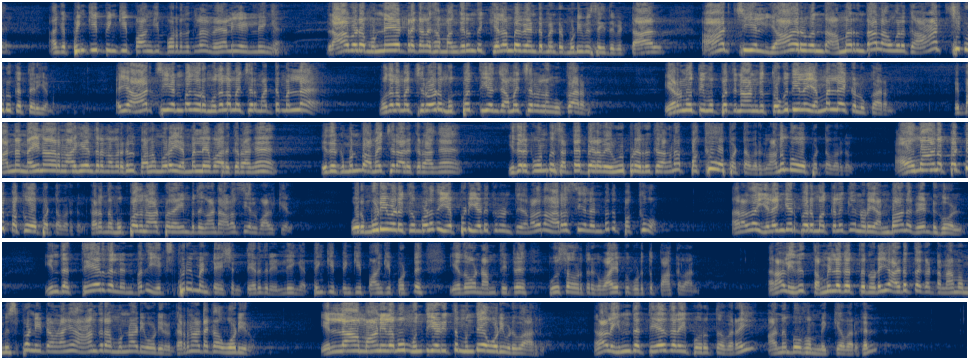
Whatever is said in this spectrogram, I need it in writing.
அங்க பிங்கி பிங்கி பாங்கி போடுறதுக்கெல்லாம் வேலையே இல்லைங்க. திராவிட முன்னேற்ற கழகம் அங்கிருந்து கிளம்ப வேண்டும் என்று முடிவு செய்து விட்டால் ஆட்சியில் யார் வந்து அமர்ந்தால் அவங்களுக்கு ஆட்சி கொடுக்க தெரியணும். ஐயா ஆட்சி என்பது ஒரு முதலமைச்சர் மட்டுமல்ல முதலமைச்சரோடு முப்பத்தி அஞ்சு அமைச்சர்கள் அங்க உட்காரணும். இருநூத்தி முப்பத்தி நான்கு தொகுதியில எம்எல்ஏக்கள் உட்காரணும். இப்ப அண்ணன் நயினார் நாகேந்திரன் அவர்கள் பலமுறை எம்எல்ஏவா இருக்கிறாங்க இதற்கு முன்பு அமைச்சரா இருக்கிறாங்க இதற்கு முன்பு சட்டப்பேரவை உறுப்பினர் இருக்கிறாங்கன்னா பக்குவப்பட்டவர்கள் அனுபவப்பட்டவர்கள் அவமானப்பட்டு பக்குவப்பட்டவர்கள். கடந்த முப்பது நாற்பது ஐம்பது ஆண்டு அரசியல் வாழ்க்கையில் ஒரு முடிவெடுக்கும் பொழுது எப்படி எடுக்கணும்னு தெரியும் அதனாலதான் அரசியல் என்பது பக்குவம். அதனாலதான் இளைஞர் பெருமக்களுக்கு என்னுடைய அன்பான வேண்டுகோள். இந்த தேர்தல் என்பது எக்ஸ்பெரிமெண்டேஷன் தேர்தல் இல்லைங்க. பிங்கி பிங்கி பாங்கி போட்டு ஏதோ நம்திட்டு புதுசா ஒருத்தருக்கு வாய்ப்பு கொடுத்து பார்க்கலாம். அதனால் இது தமிழகத்தினுடைய அடுத்த கட்டம். நாம மிஸ் பண்ணிட்டோம்னாங்க ஆந்திரா முன்னாடி ஓடிடும் கர்நாடகா ஓடிரும். எல்லா மாநிலமும் முந்தியடித்து முந்தே ஓடி விடுவார்கள். அதனால் இந்த தேர்தலை பொறுத்தவரை அனுபவம் மிக்கவர்கள்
